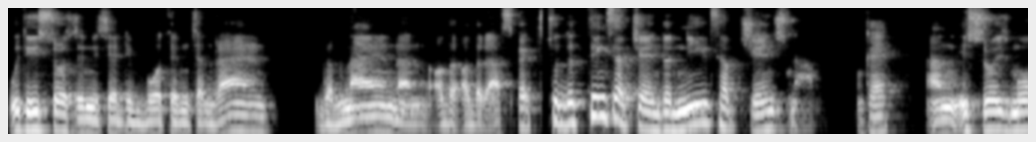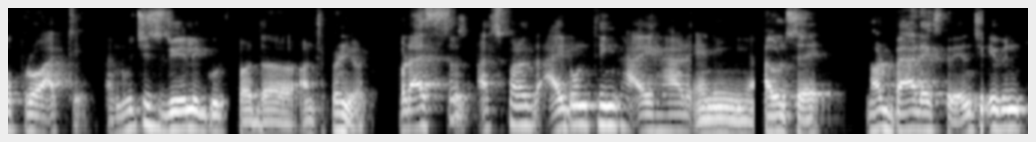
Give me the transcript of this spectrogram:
with isro's initiative both in chandrayaan gaganyaan and other other aspects. So the things have changed the needs have changed now okay? And isro is more proactive and which is really good for the entrepreneur. But as as far as i don't think i had any i would say not bad experience, even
